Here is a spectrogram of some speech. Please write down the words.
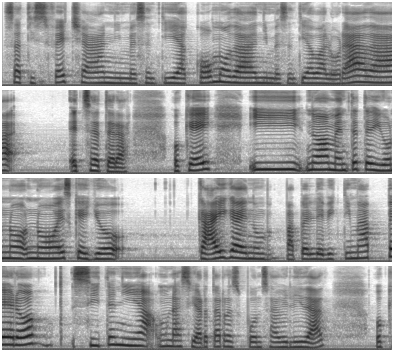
satisfecha, ni me sentía cómoda, ni me sentía valorada, etcétera, ¿ok? Y nuevamente te digo, no, no es que yo caiga en un papel de víctima, pero sí tenía una cierta responsabilidad, ¿ok?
